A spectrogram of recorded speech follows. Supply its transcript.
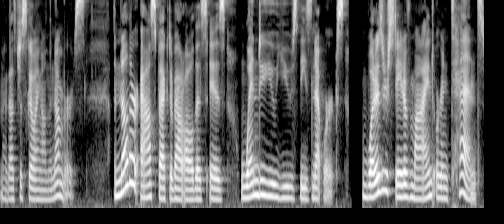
Now, that's just going on the numbers. Another aspect about all this is when do you use these networks? What is your state of mind or intent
